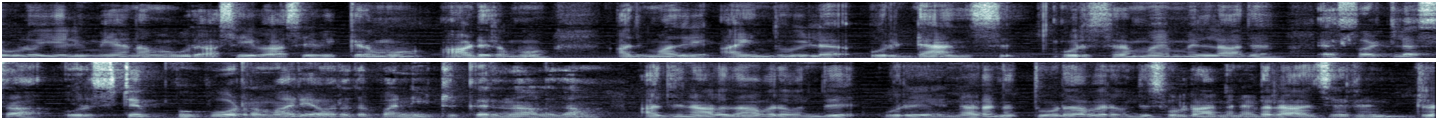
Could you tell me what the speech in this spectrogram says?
எவ்வளோ எளிமையாக நம்ம ஒரு அசைவை அசைவிக்கிறோமோ ஆடுறோமோ அது மாதிரி ஐந்தொழில ஒரு டான்ஸ் ஒரு சிரமம் இல்லாத எஃபர்ட்லெஸ்ஸாக ஒரு ஸ்டெப்பு போடுற மாதிரி அவர் அதை பண்ணிகிட்டு இருக்கிறதுனால தான் அதனால தான் அவரை வந்து ஒரு நடனத்தோடு அவரை வந்து சொல்கிறாங்க நடராஜர்ன்ற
